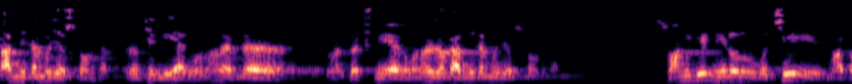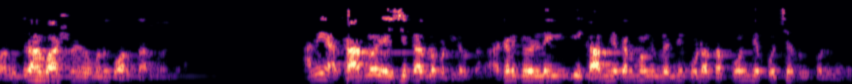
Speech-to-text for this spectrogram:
కామ్యకర్మ చేస్తూ ఉంటారు. ఏదో చండీ యాగమనో లేదా లక్ష్మీ యాగమనో ఏదో కామ్యకర్మ చేస్తూ ఉంటారు. స్వామిజీ మీరు వచ్చి మాకు అనుగ్రహ భాషణ ఇవ్వమని కోరుతారు వాళ్ళు. అని ఆ కారులో ఏసీ కారులో పట్టుకెళ్తారు. అక్కడికి వెళ్ళి ఈ కామ్యకర్మలు ఇవన్నీ కూడా తప్పు అని చెప్పి వచ్చారు అనుకోండి మీరు.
